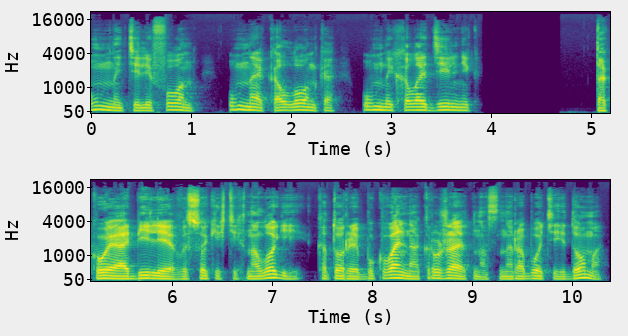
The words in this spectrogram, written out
умный телефон, умная колонка, умный холодильник. Такое обилие высоких технологий, которые буквально окружают нас на работе и дома,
